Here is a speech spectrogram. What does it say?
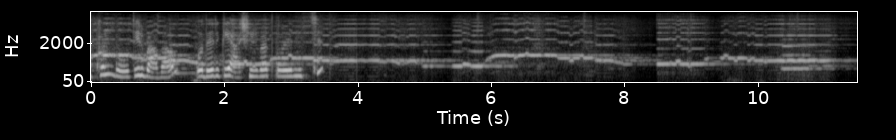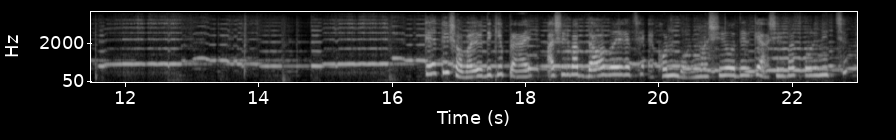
এখন বৌদির বাবাও ওদেরকে আশীর্বাদ করে নিচ্ছে। সবার দিকে প্রায় আশীর্বাদ দেওয়া হয়ে গেছে। এখন বড় মাসি ওদেরকে আশীর্বাদ করে নিচ্ছে।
